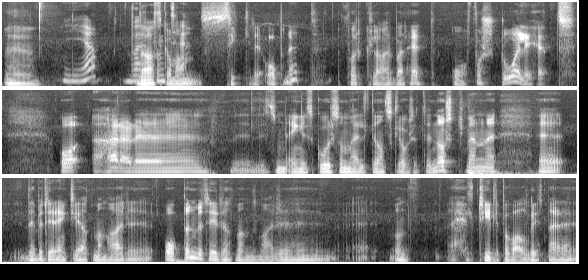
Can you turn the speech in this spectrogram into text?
Eh, ja, da skal man sikre åpenhet, forklarbarhet og forståelighet. Og her er det litt sånn engelske ord som er litt vanskelig å oversette til norsk, men eh, det betyr egentlig at man har Åpen betyr at man har man er helt tydelig på hva algoritmen er,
